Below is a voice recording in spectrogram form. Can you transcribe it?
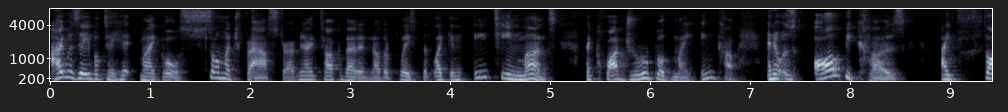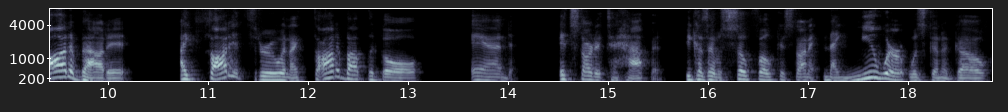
I was able to hit my goals so much faster. I mean, I talk about it in another place, but like in 18 months, I quadrupled my income. And it was all because I thought about it, I thought it through, and I thought about the goal, and it started to happen because I was so focused on it and I knew where it was going to go.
